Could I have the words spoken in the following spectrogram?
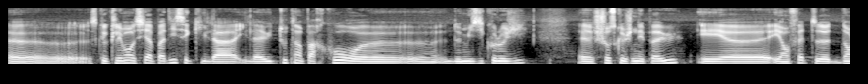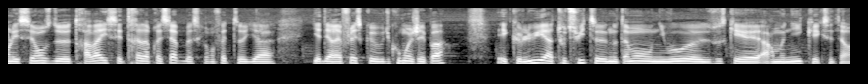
euh, ce que Clément aussi a pas dit, c'est qu'il a, il a eu tout un parcours euh, de musicologie, chose que je n'ai pas eu. Et, et en fait, dans les séances de travail, c'est très appréciable parce qu'en fait, il y a, y a des réflexes que du coup moi j'ai pas et que lui a tout de suite, notamment au niveau de tout ce qui est harmonique, etc.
